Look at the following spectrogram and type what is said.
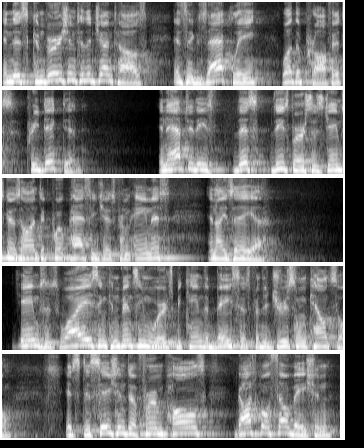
And this conversion to the Gentiles is exactly what the prophets predicted. And after these, this, these verses, James goes on to quote passages from Amos and Isaiah. James's wise and convincing words became the basis for the Jerusalem Council. Its decision to affirm Paul's gospel of salvation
